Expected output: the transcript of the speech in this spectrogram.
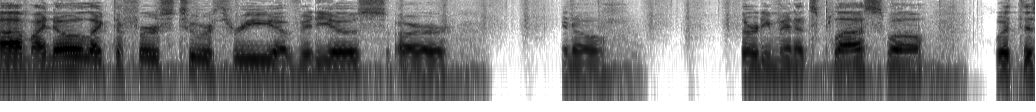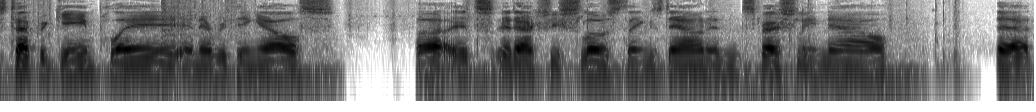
Um, I know like the first two or three uh, videos are, you know, 30 minutes plus. Well, with this type of gameplay and everything else, uh, it's it actually slows things down, and especially now that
